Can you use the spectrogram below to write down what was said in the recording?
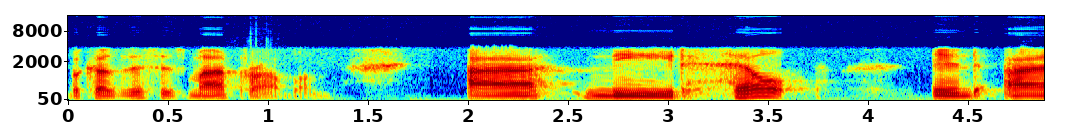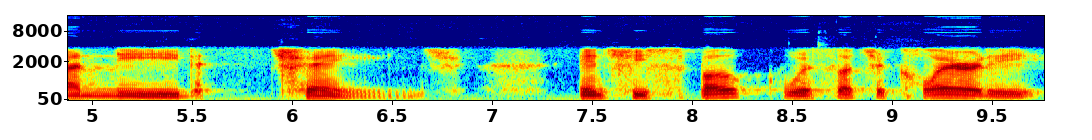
because this is my problem. I need help and I need change. And she spoke with such a clarity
